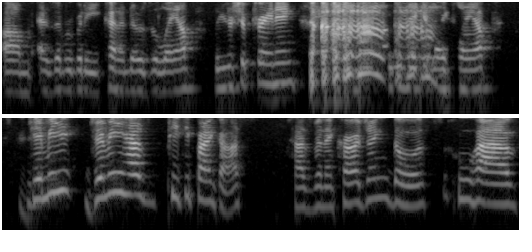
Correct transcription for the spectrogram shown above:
um, as everybody kind of knows the lamp leadership training. We make it like lamp. Jimmy jimmy has PT Pintcast has been encouraging those who have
